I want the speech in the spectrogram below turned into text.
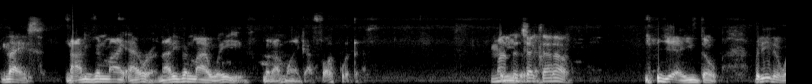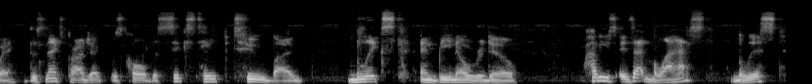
Nice. Not even my era, not even my wave. But I'm like, I fuck with this. I'm gonna have to check that out. yeah, he's dope. But either way, this next project was called the Six Tape Two by Blixt and Bino Rideau. How do you? Is that blast? Blist?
